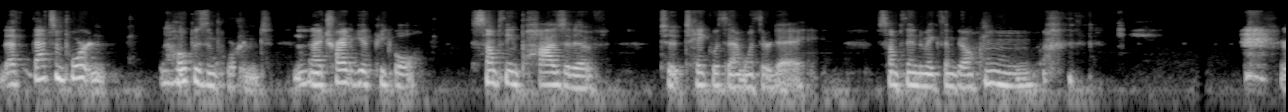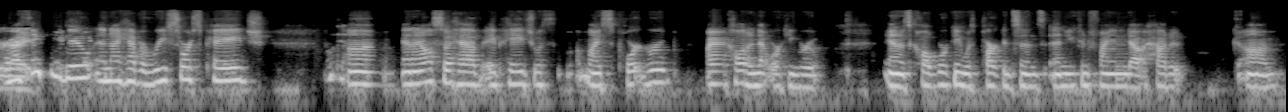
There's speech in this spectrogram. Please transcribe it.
that that's important. Mm-hmm. hope is important. Mm-hmm. and i try to give people something positive to take with them with their day. Something to make them go hmm right. i think we do and i have a resource page okay. um, and i also have a page with my support group i call it a networking group and it's called working with parkinson's and you can find out how to um,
